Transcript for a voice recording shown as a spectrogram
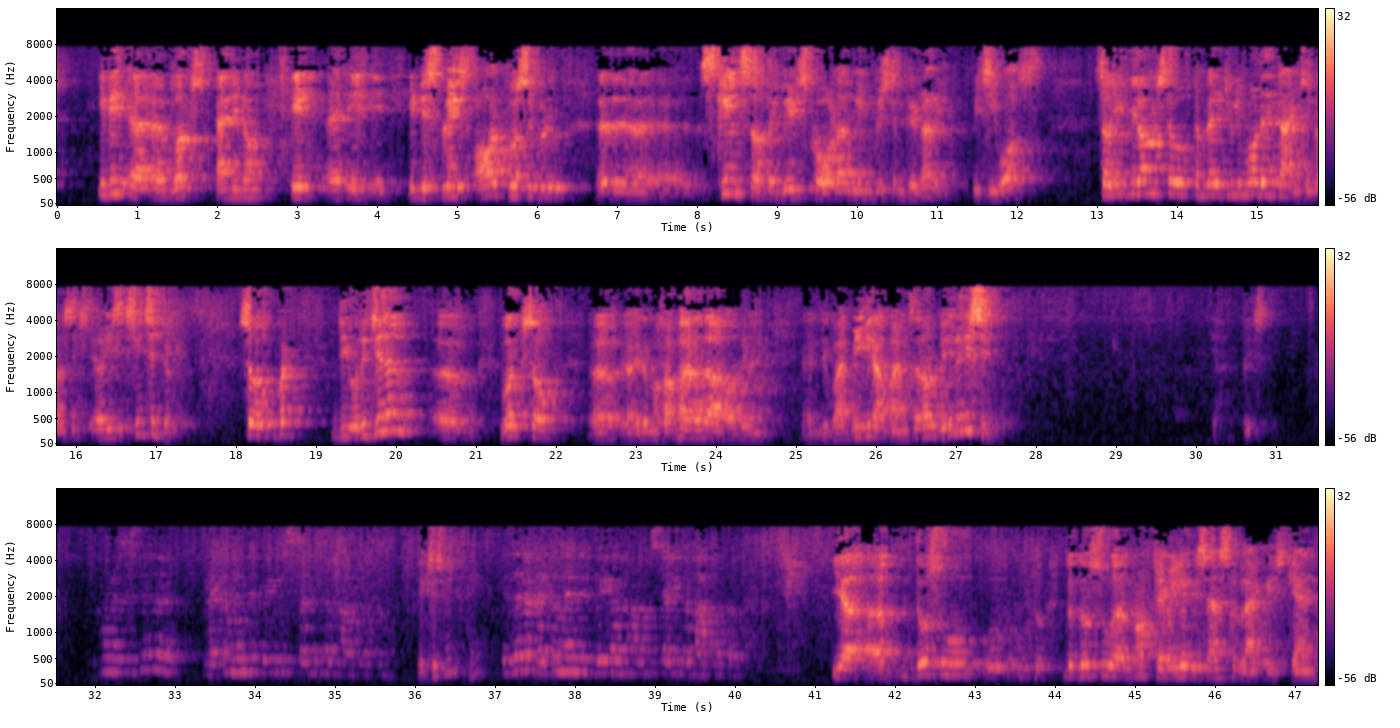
it is, uh, uh, works and you know, it, uh, it, it, displays all possible uh, skills of a great scholar, linguist and grammarian, which he was. So it belongs to comparatively modern times, you know, six, early 16th century. So, but the original uh, works of uh, either Mahabharata or even uh, the Valmiki Ramayanas are all very, very simple. Yeah, please. Is there a recommended way to study the Bhagavatam? Excuse me? Is there a recommended way on how to study the Bhagavatam? Yeah, uh, those who, who, those who are not familiar with Sanskrit language can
